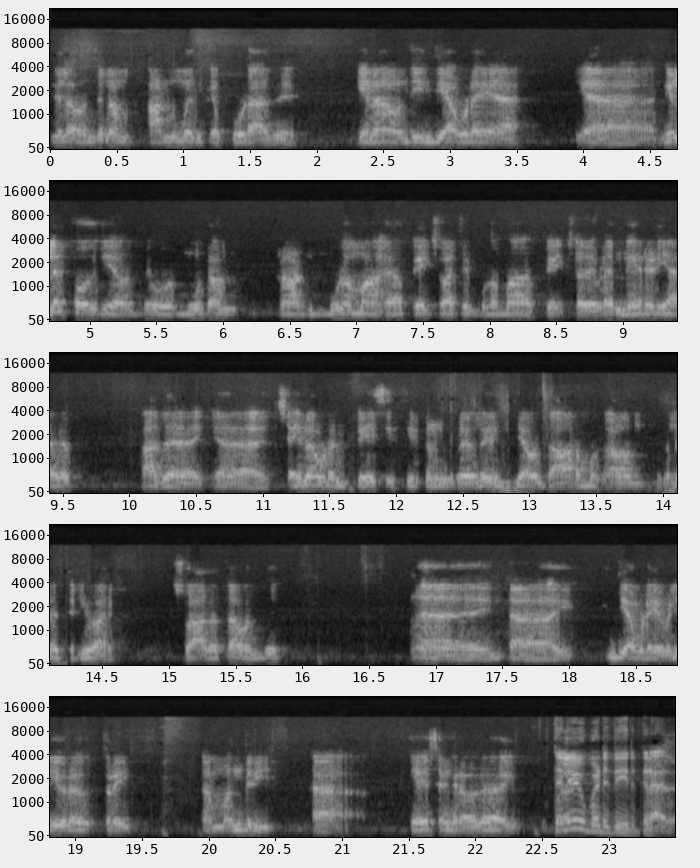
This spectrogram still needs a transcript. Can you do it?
இதுல வந்து நம் அனுமதிக்க கூடாது. ஏன்னா வந்து இந்தியாவுடைய அஹ், நிலப்பகுதியை வந்து ஒரு மூன்றாம் நாடு மூலமாக பேச்சுவார்த்தை மூலமாக பேசுவதை விட நேரடியாக அதை சைனாவுடன் பேசி தீர்க்கணுங்கிறதுல இந்தியா வந்து ஆரம்ப காலம் முதல்ல தெளிவா இருக்கு. ஸோ அதைத்தான் வந்து இந்த இந்தியாவுடைய வெளியுறவுத்துறை மந்திரி ஜெயசங்கர் தெளிவுபடுத்தி இருக்கிறாரு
